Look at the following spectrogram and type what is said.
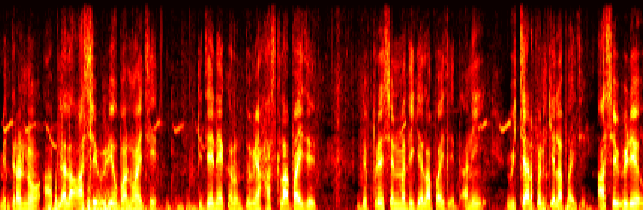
मित्रांनो आपल्याला असे व्हिडिओ बनवायचे आहेत की जेणेकरून तुम्ही हसला पाहिजेत डिप्रेशनमध्ये गेला पाहिजेत आणि विचार पण केला पाहिजे. असे व्हिडिओ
